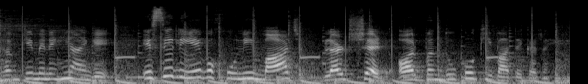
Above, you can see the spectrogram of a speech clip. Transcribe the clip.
धमकी में नहीं आएँगे। इसीलिए वो खूनी मार्च, ब्लड शेड और बंदूकों की बातें कर रहे हैं।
